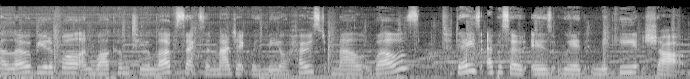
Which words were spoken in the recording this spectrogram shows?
Hello, beautiful, and welcome to Love, Sex, and Magic with me, your host, Mel Wells. Today's episode is with Nikki Sharp.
